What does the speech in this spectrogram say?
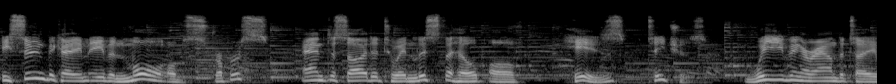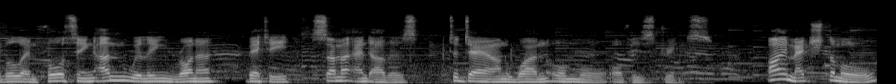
He soon became even more obstreperous and decided to enlist the help of his teachers, weaving around the table and forcing unwilling Ronna, Betty, Summer, and others to down one or more of his drinks. I matched them all,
